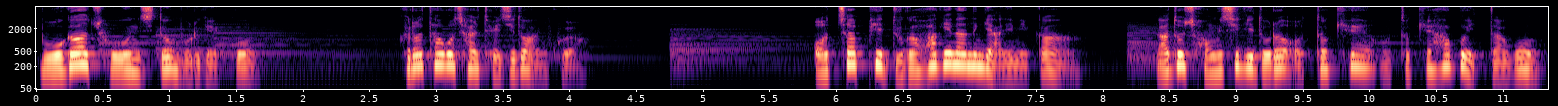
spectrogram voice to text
뭐가 좋은지도 모르겠고, 그렇다고 잘 되지도 않고요. 어차피 누가 확인하는 게 아니니까, 나도 정시 기도를 어떻게 어떻게 하고 있다고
